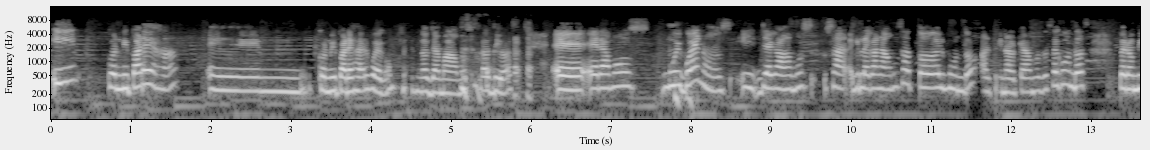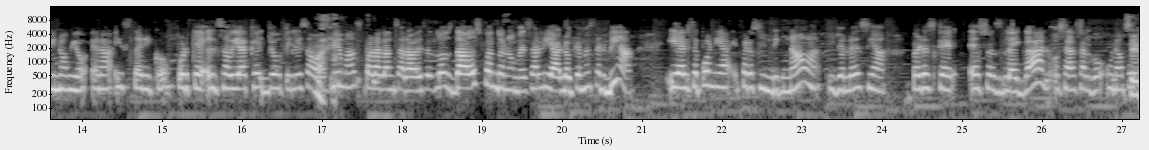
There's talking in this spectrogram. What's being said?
Y con mi pareja, em, con mi pareja del juego, nos llamábamos las divas, eh, éramos muy buenos y llegábamos, o sea, le ganábamos a todo el mundo, al final quedamos de segundos, pero mi novio era histérico porque él sabía que yo utilizaba gemas para lanzar a veces los dados cuando no me salía lo que me servía. Y él se ponía, pero se indignaba y yo le decía, pero es que eso es legal, o sea, es algo, una oportunidad. Si el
